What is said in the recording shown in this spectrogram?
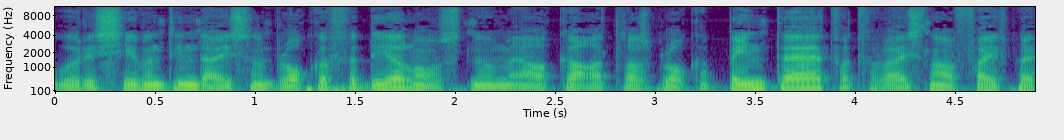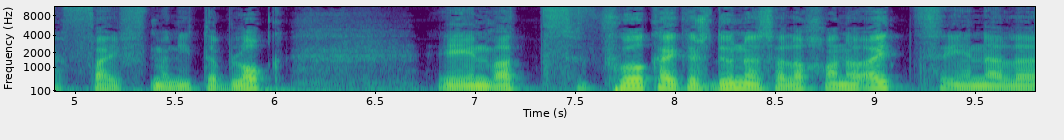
oor die 17000 blokke verdeel. Ons noem elke Atlas blok 'n pentat wat verwys na 'n 5 by 5 minute blok. En wat voelkykers doen is hulle gaan nou uit en hulle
